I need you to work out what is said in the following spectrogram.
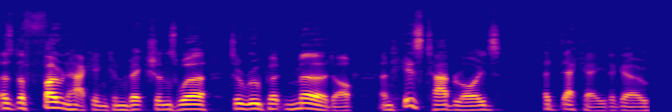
as the phone hacking convictions were to Rupert Murdoch and his tabloids a decade ago.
